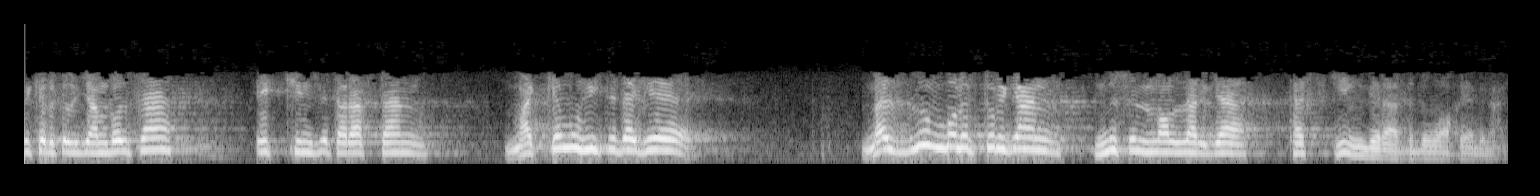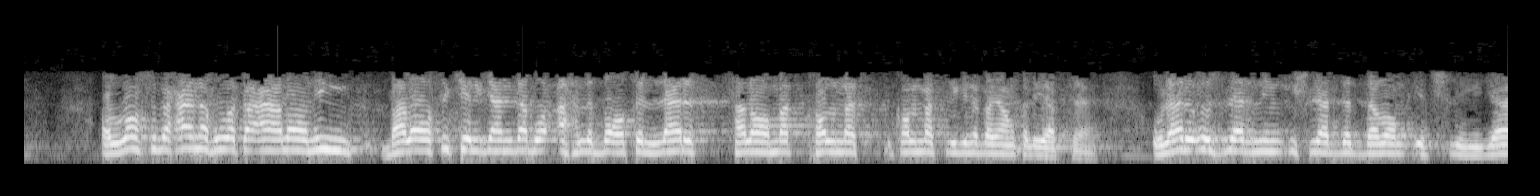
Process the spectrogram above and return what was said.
zikr qilgan bo'lsa ikkinchi tarafdan makka muhitidagi mazlum bo'lib turgan musulmonlarga taskin beradi bu voqea bilan. Alloh subhanahu va taoloning balosi kelganda bu ahli botillar salomat qolmasligini bayon qilyapti. Ular o'zlarining ishlarida davom etishligiga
